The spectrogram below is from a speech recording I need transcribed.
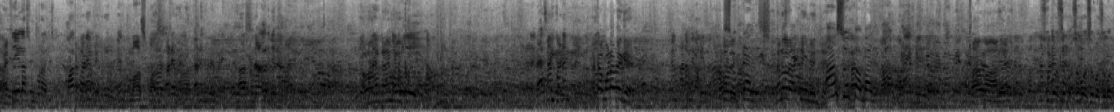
மாஸ் மாஸ் எல்லாம் சூப்பராக இருந்துச்சு பார்க்க படம் எப்படி இருக்கு மாஸ் மாஸ் அக்கா படம் இருக்கு நல்ல ஒரு ஆக்டிங் இருந்துச்சு. ஆ சூப்பர் பாத் ஆமா super super super super super.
